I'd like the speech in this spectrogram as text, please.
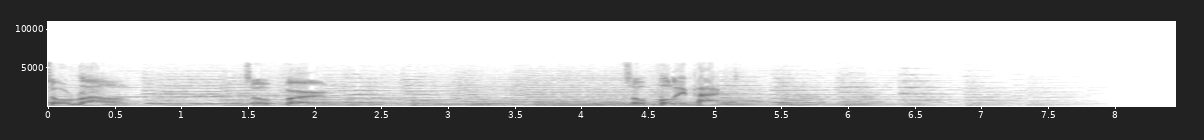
So round, so firm, so fully packed.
